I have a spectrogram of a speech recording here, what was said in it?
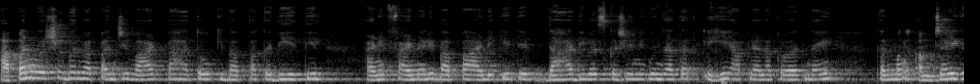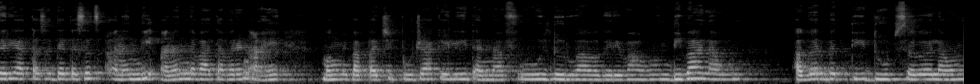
आपण वर्षभर बाप्पांची वाट पाहतो की बाप्पा कधी येतील? आणि फायनली बाप्पा आले की ते दहा दिवस कसे निघून जातात हेही आपल्याला कळत नाही. तर मग आमच्याही घरी आता सध्या तसंच आनंदी आनंद वातावरण आहे. मग मी बाप्पाची पूजा केली त्यांना फूल दुर्वा वगैरे वाहून दिवा लावून अगरबत्ती धूप सगळं लावून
